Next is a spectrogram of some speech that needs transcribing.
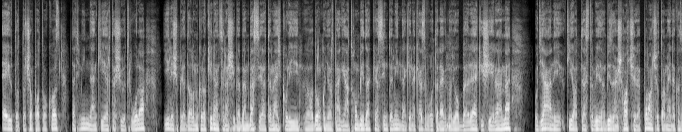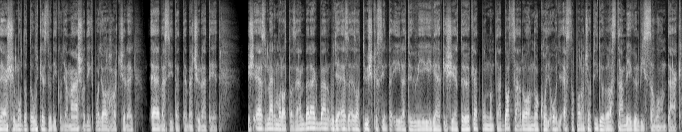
eljutott a csapatokhoz, tehát mindenki értesült róla. Én is például, amikor a 90-es évben beszéltem egykori a Donkonyart megjárt honvédekkel, szinte mindenkinek ez volt a legnagyobb lelkisérelme, hogy Jáni kiadta ezt a bizonyos hadsereg parancsot, amelynek az első mondata úgy kezdődik, hogy a második magyar hadsereg elveszítette becsületét és ez megmaradt az emberekben, ugye ez, ez a tüske szinte életük végéig elkísérte őket, mondom, tehát dacára annak, hogy, hogy ezt a parancsot idővel aztán végül visszavonták.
